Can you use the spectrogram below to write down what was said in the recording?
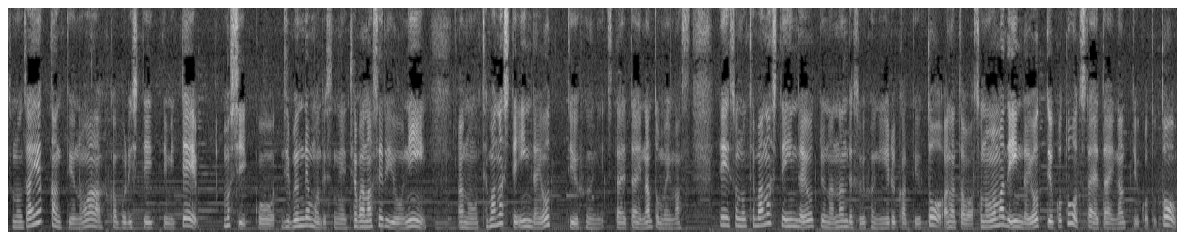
その罪悪感っていうのは深掘りしていってみてもしこう自分でもですね手放せるようにあの手放していいんだよっていう風に伝えたいなと思います。でその手放していいんだよっていうのは何でそういう風に言えるかっていうとあなたはそのままでいいんだよっていうことを伝えたいなっていうことと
